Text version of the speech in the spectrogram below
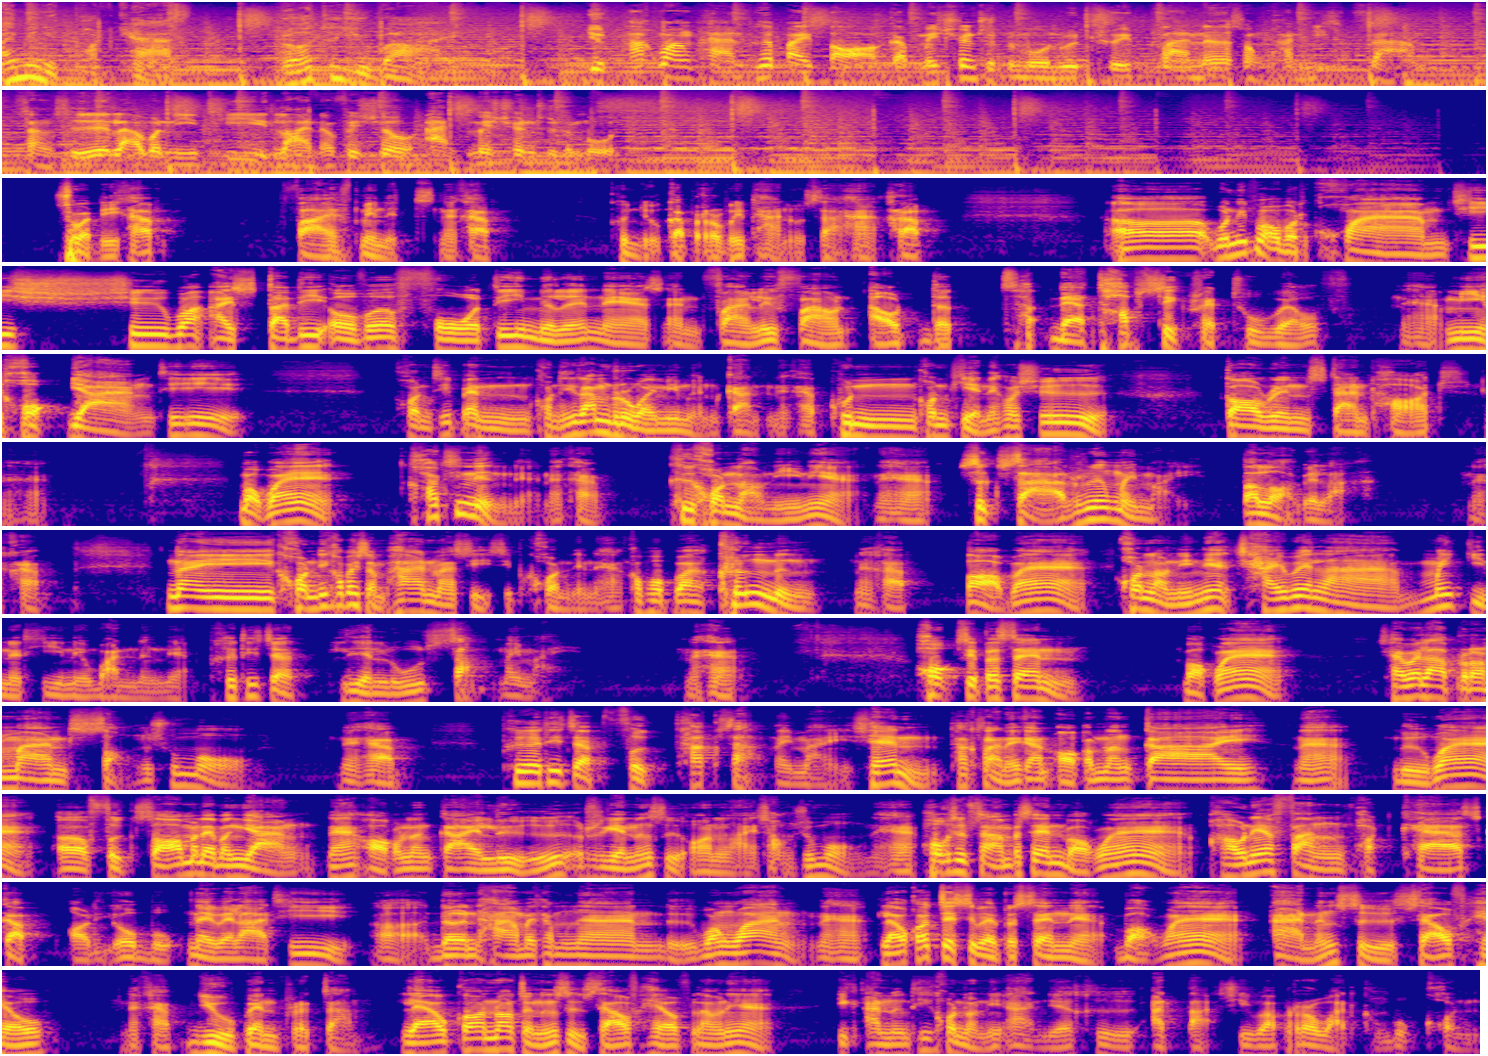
5 Minute Podcast brought to you by หยุดพักวางแผนเพื่อไปต่อกับ Mission to the Moon Retreat Planner 2023 สั่งซื้อได้แล้ววันนี้ที่ Line Official at Mission to the Moon สวัสดีครับ 5 minutes นะครับ คุณอยู่กับรวิทานอุตสาหะครับวันนี้ผมเอาบทความที่ชื่อว่า I study over 40 millionaires and finally found out the their top secret to wealth นะฮะมี6อย่างที่คนที่เป็นคนที่ร่ำรวยมีเหมือนกันนะครับ คุณคนเขียนเนี่ยเขาชื่อกอรินสแตนทอชนะฮะบอกว่าข้อที่หนึ่งเนี่ยนะครับคือคนเหล่านี้เนี่ยนะฮะศึกษาเรื่องใหม่ ๆ ตลอดเวลานะครับ ในคนที่เขาไปสัมภาษณ์มา 40 คนเนี่ยนะฮะเขาพบว่าครึ่งหนึ่งนะครับ ตอบว่าคนเหล่านี้เนี่ยใช้เวลาไม่กี่นาทีในวันหนึ่งเนี่ยเพื่อที่จะเรียนรู้ศัพท์ใหม่ ๆนะฮะหกสิบเปอร์เซ็นต์บอกว่า ใช้เวลาประมาณ 2 ชั่วโมงนะครับ เพื่อที่จะฝึกทักษะใหม่ๆ เช่น ทักษะในการออกกำลังกายนะหรือว่าฝึกซ้อมอะไรบางอย่างนะออกกำลังกายหรือเรียนหนังสือออนไลน์ 2 ชั่วโมงนะฮะ63%บอกว่าเขาเนี่ยฟังพอดแคสต์กับ audiobook ในเวลาที่เดินทางไปทำงานหรือว่างๆนะฮะแล้วก็ 71%เนี่ยบอกว่าอ่านหนังสือ self help นะครับอยู่เป็นประจำแล้วก็นอกจากหนังสือ self help แล้วเนี่ย อีกอันหนึ่งที่คนเหล่านี้อ่านเยอะคือ อัตชีวประวัติของบุคคล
